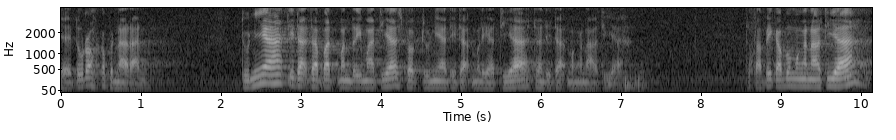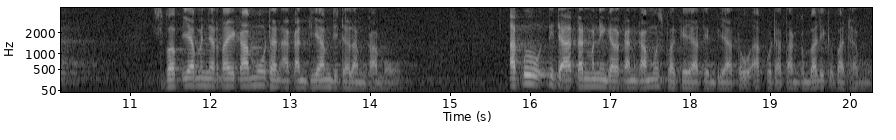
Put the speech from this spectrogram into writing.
yaitu roh kebenaran. Dunia tidak dapat menerima dia sebab dunia tidak melihat dia dan tidak mengenal dia. Tetapi kamu mengenal dia sebab ia menyertai kamu dan akan diam di dalam kamu Aku tidak akan meninggalkan kamu sebagai yatim piatu, aku datang kembali kepadamu.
